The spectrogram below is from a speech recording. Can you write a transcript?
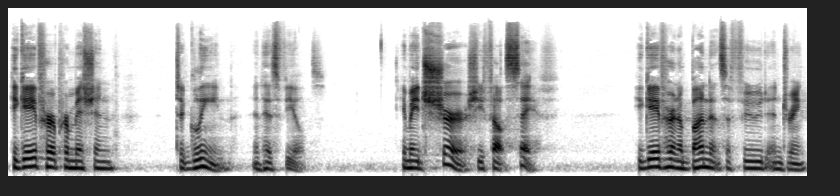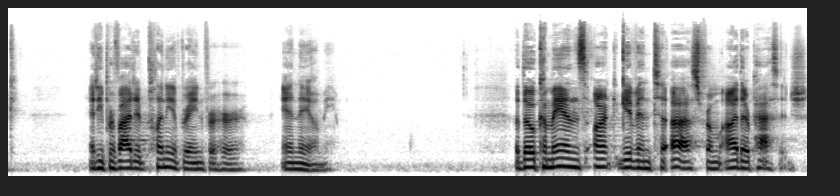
He gave her permission to glean in his fields. He made sure she felt safe. He gave her an abundance of food and drink, and he provided plenty of grain for her and Naomi. Though commands aren't given to us from either passage,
